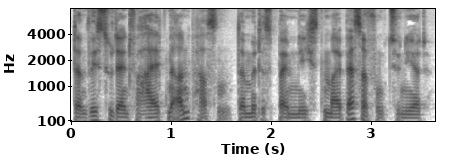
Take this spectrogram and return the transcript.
dann willst du dein Verhalten anpassen, damit es beim nächsten Mal besser funktioniert.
